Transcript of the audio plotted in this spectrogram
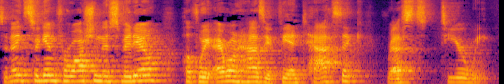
So thanks again for watching this video. Hopefully everyone has a fantastic rest to your week.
